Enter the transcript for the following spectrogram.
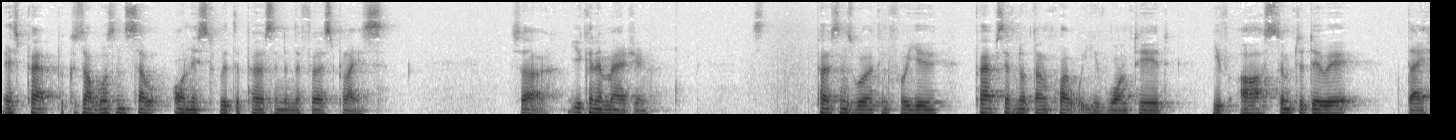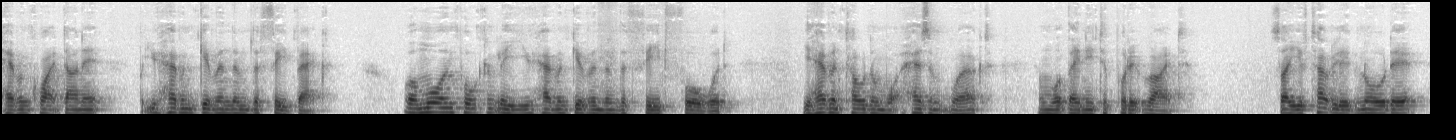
is perhaps because I wasn't so honest with the person in the first place. So you can imagine, person's working for you. Perhaps they've not done quite what you've wanted. You've asked them to do it. They haven't quite done it but you haven't given them the feedback. Or more importantly, you haven't given them the feed forward. You haven't told them what hasn't worked and what they need to put it right. So you've totally ignored it,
